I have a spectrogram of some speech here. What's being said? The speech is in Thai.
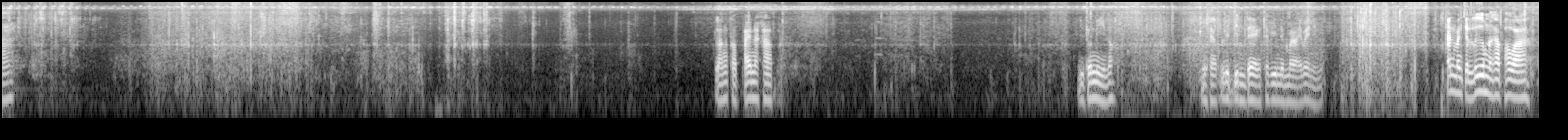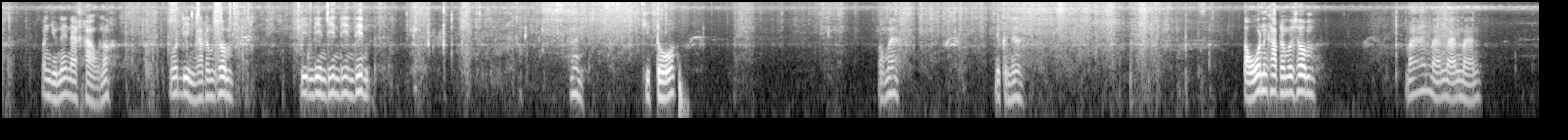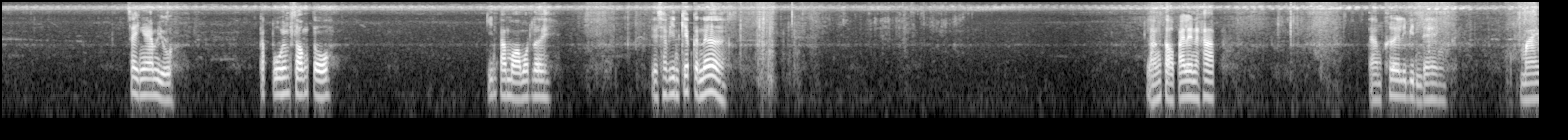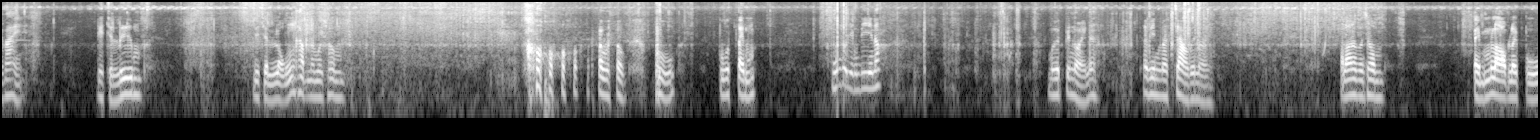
หลังต่อไปนะครับ อยู่ตรงนี้เนาะนี่ครับริบบินแดงทวินในไม้ไว้นี่อันมันจะลืมนะครับ เพราะว่ามันอยู่ในนาเข่าเนาะโอ้ดินครับท่านผู้ชม ดินดินดินดินดินนั่นกี่ตัวออกมาเดี๋ยวกันเด้อ โตนึงครับท่านผู้ชมหมานหมานหมานหมานใส่งามอยู่กระปูทั้งสองโต กินปลาหมอหมดเลย เดี๋ยวชาวินเก็บกันเนอร์หลังต่อไปเลยนะครับ ตามเคยริบบินแดง ไม้ไว้ เดี๋ยวจะลืม เดี๋ยวจะหลงครับท่านผู้ชมโอ้โหท่านผู้ชมปูปูเต็มปูก็ยังดีเนาะมืดไปหน่อยนะถ้าวินมาเจ้าไปหน่อยเอาละท่านผู้ชม เต็มรอบเลยปู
